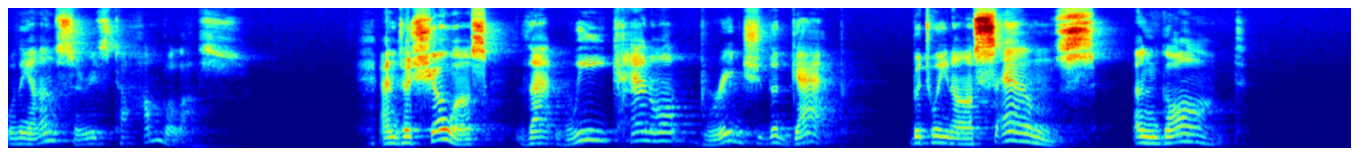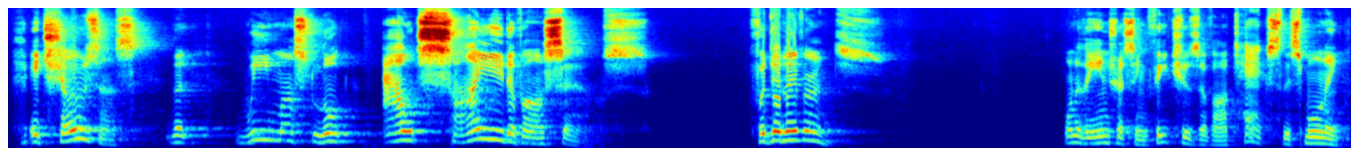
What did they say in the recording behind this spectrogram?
Well, the answer is to humble us and to show us that we cannot bridge the gap between ourselves and God. It shows us that we must look outside of ourselves for deliverance. One of the interesting features of our text this morning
